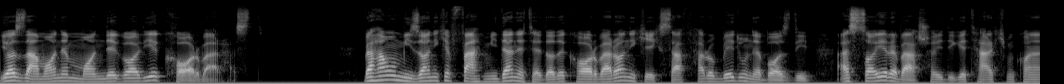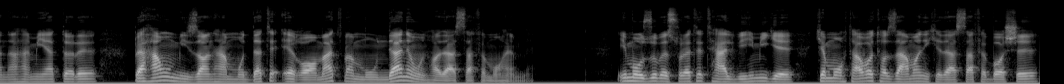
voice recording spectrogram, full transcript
یا زمان ماندگاری کاربر هست. به همون میزانی که فهمیدن تعداد کاربرانی که یک صفحه رو بدون بازدید از سایر بخش های دیگه ترک می‌کنن اهمیت داره به همون میزان هم مدت اقامت و موندن اونها در صفحه مهمه. این موضوع به صورت تلویحی میگه که محتوا تا زمانی که در صفحه باشه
